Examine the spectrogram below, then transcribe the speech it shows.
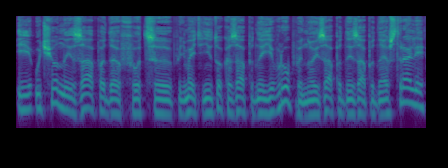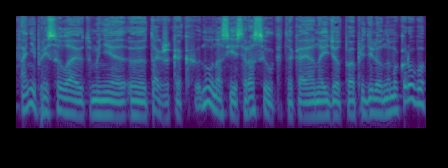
И ученые Западов, вот, э, понимаете, не только Западной Европы, но и Западной Западной Австралии, они присылают мне э, так же, как, ну, у нас есть рассылка такая, она идет по определенному кругу,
